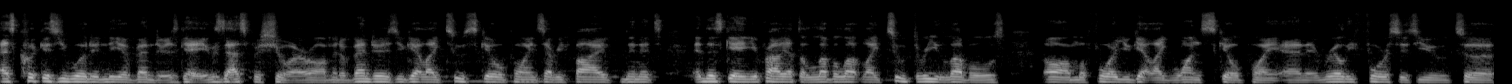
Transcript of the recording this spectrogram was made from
as quick as you would in the Avengers games, that's for sure. Um, in Avengers, you get like two skill points every five minutes. In this game, you probably have to level up like two, three levels um, before you get like one skill point, and it really forces you to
